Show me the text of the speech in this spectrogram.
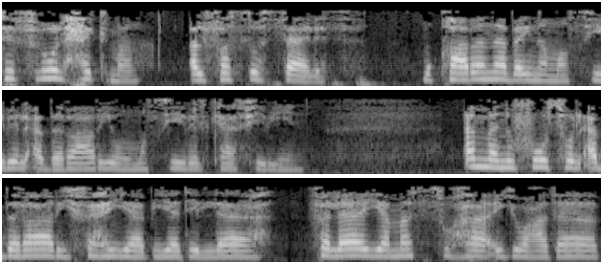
سفر الحكمة الفصل الثالث. مقارنة بين مصير الأبرار ومصير الكافرين. أما نفوس الأبرار فهي بيد الله فلا يمسها أي عذاب.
